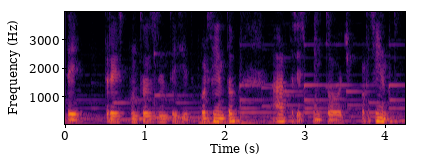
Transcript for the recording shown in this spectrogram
de 3.67% a 3.8%.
